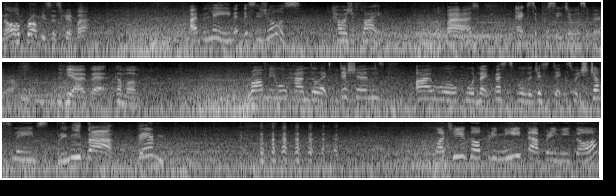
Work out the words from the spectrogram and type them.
No promises, jefa. I believe this is yours. How was your flight? Not bad. Exit procedure was a bit rough. yeah, I bet. Come on. Rami will handle expeditions. I will coordinate festival logistics, which just leaves. Primita, ven! What do you call primita, primito?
